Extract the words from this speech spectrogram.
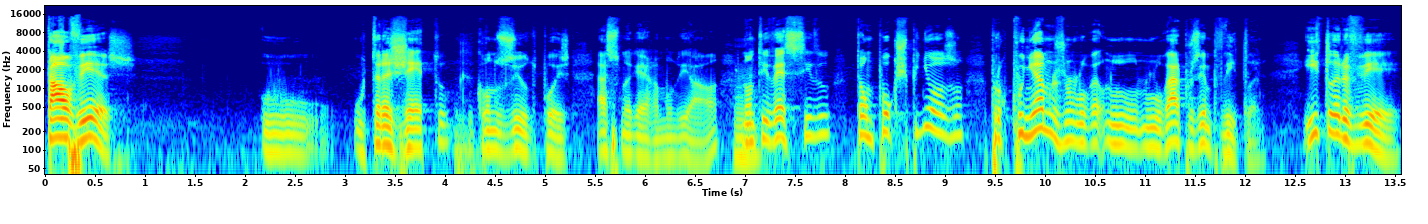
talvez o, o trajeto que conduziu depois à Segunda Guerra Mundial hum. não tivesse sido tão pouco espinhoso. Porque ponhamos-nos no lugar, no, no lugar, por exemplo, de Hitler. Hitler vê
